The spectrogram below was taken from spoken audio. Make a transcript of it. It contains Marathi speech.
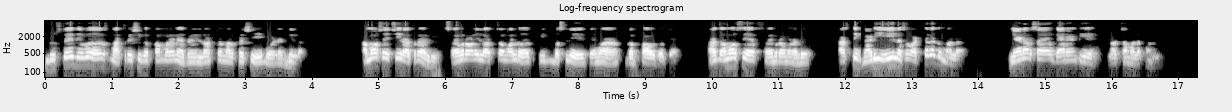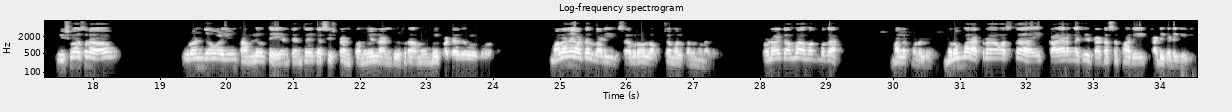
दुसरे दिवस म्हात्रेशी गप्पा मारण्यात आणि लॉटच्या मालकाशी बोलण्यात गेला. अमावस्याची रात्र आली. साहेबराव आणि लाटचा मालक पीत बसले तेव्हा गप्पा होत होत्या. आज अमावस्या साहेबराव म्हणाले. आज ती गाडी येईल असं वाटतं का तुम्हाला? येणार साहेब गॅरंटी आहे लाटचा मालक म्हणाले. विश्वासराव उरणजवळ येऊन थांबले होते आणि त्यांचा एक असिस्टंट पनवेल आणि दुसरा मुंबई फाट्याजवळ उभा होता. मला नाही वाटत गाडी येईल साहेबराव लॉजच्या मालकाला म्हणाले. थोडा वेळ थांबा मग बघा मालक म्हणाले. बरोबर अकरा वाजता एक काळ्या रंगाची टाटा सफारी गाडीकडे गेली.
